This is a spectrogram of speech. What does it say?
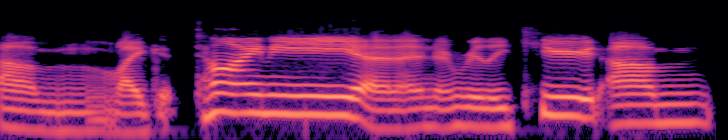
um, like tiny and, and really cute. Um,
